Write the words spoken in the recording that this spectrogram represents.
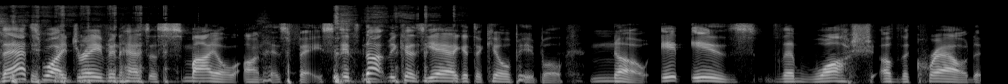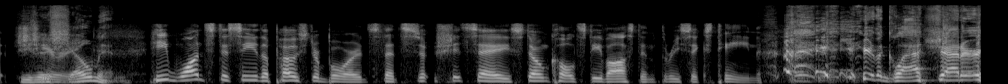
that's why Draven has a smile on his face. It's not because yeah, I get to kill people. No, it is the wash of the crowd He's cheering. a showman. He wants to see the poster boards that should say Stone Cold Steve Austin 316. you hear the glass shatter,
